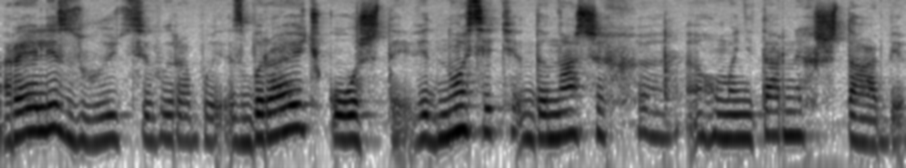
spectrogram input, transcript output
реалізують ці вироби, збирають кошти, відносять до наших е, гуманітарних штабів.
